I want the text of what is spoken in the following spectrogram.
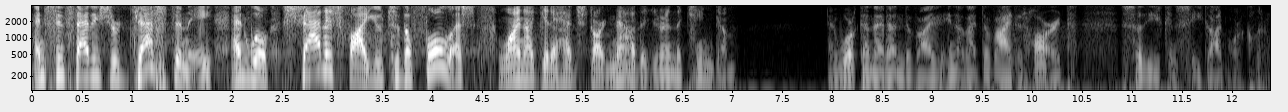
And since that is your destiny and will satisfy you to the fullest, why not get a head start now that you're in the kingdom and work on that undivided, you know, that divided heart so that you can see God more clearly?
